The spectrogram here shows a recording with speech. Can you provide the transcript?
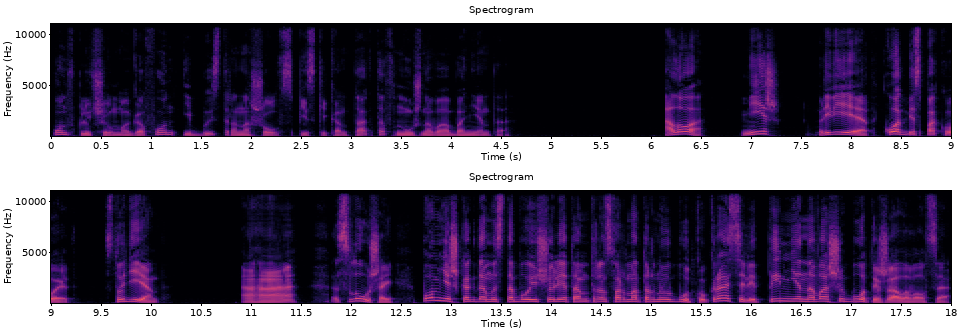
он включил магафон и быстро нашел в списке контактов нужного абонента. «Алло, Миш? Привет! Кот беспокоит. Студент». «Ага. Слушай, Помнишь, когда мы с тобой еще летом трансформаторную будку красили, ты мне на ваши боты жаловался?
